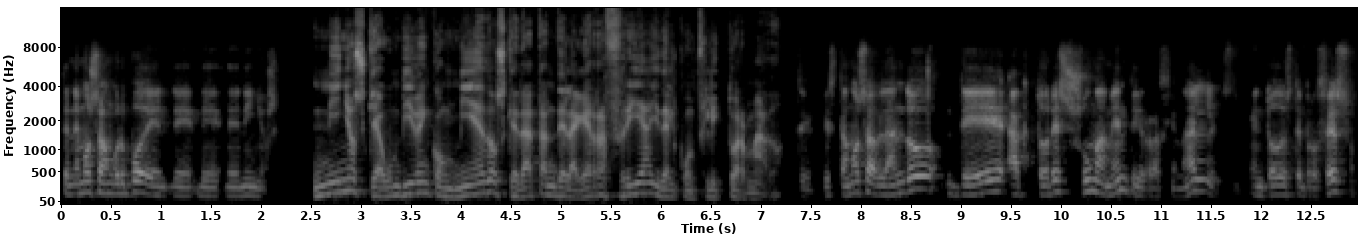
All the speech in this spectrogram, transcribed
Tenemos a un grupo de, niños. Niños que aún viven con miedos que datan de la Guerra Fría y del conflicto armado. Estamos hablando de actores sumamente irracionales en todo este proceso.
